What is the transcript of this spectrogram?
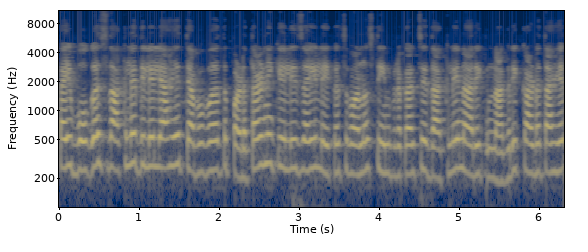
काही बोगस दाखले दिलेले आहेत. त्याबाबत पडताळणी केली जाईल. एकच माणूस तीन प्रकारचे दाखले नारिक नागरिक काढत आहेत.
